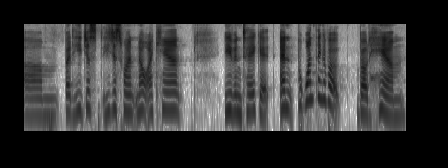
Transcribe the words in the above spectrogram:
Um, but he just he just went, no, I can't even take it. And but one thing about about him,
